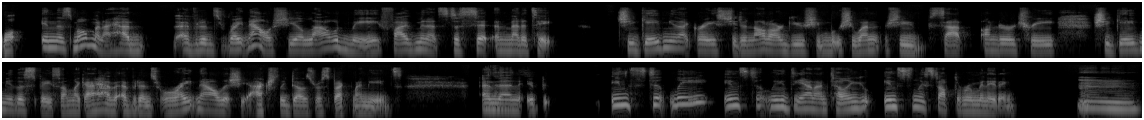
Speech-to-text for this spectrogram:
Well, in this moment, I had evidence right now. She allowed me five minutes to sit and meditate she gave me that grace. She did not argue. She moved, she went she sat under a tree. She gave me the space. I'm like i have evidence right now that she actually does respect my needs. And yes. then it instantly instantly Deanna, i'm telling you instantly stopped the ruminating. Mm.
